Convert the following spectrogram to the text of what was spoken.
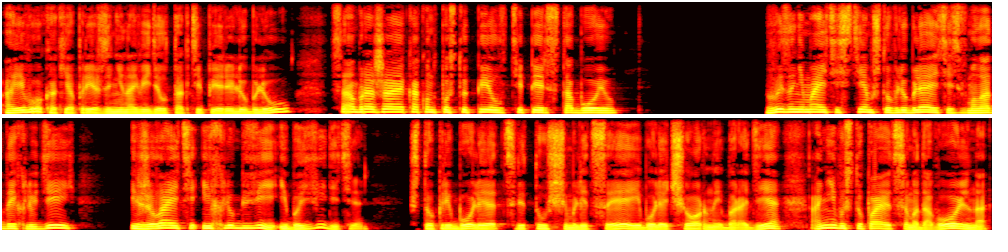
А его, как я прежде ненавидел, так теперь и люблю, соображая, как он поступил теперь с тобою. Вы занимаетесь тем, что влюбляетесь в молодых людей и желаете их любви, ибо видите, что при более цветущем лице и более черной бороде они выступают самодовольно,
